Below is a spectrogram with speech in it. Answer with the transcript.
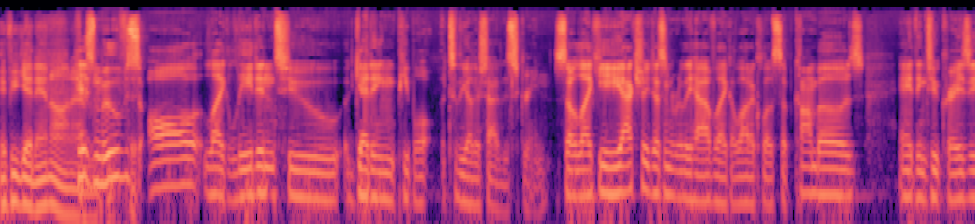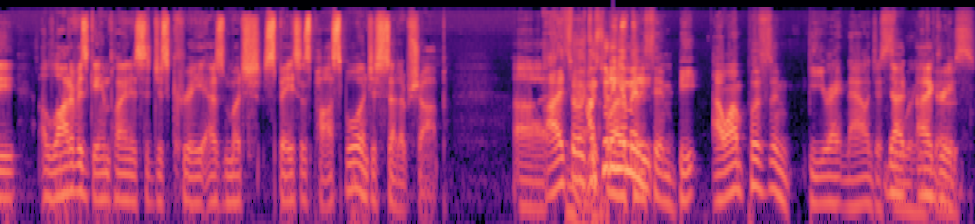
if you get in on it, His moves all like lead into getting people to the other side of the screen. So like he actually doesn't really have like a lot of close up combos, anything too crazy. A lot of his game plan is to just create as much space as possible and just set up shop. Uh, I so I'm putting want him to in- him B. I want to put him B right now and just see That where he I agree. goes.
